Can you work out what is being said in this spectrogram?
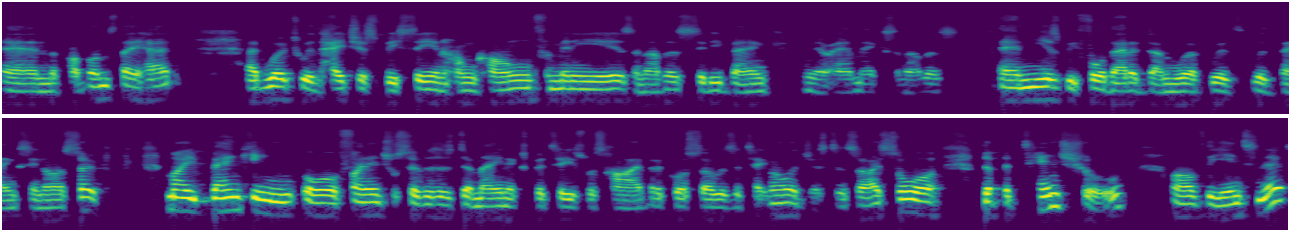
and the problems they had. I'd worked with HSBC in Hong Kong for many years and others, Citibank, you know, Amex and others. And years before that, had done work with with banks in Oz. So, my banking or financial services domain expertise was high, but of course, I was a technologist, and so I saw the potential of the internet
